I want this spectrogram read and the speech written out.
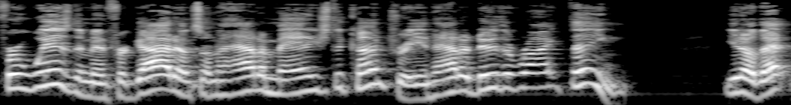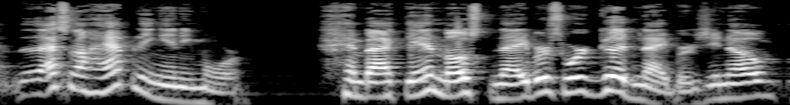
for wisdom and for guidance on how to manage the country and how to do the right thing. You know, that that's not happening anymore. And back then most neighbors were good neighbors, you know,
